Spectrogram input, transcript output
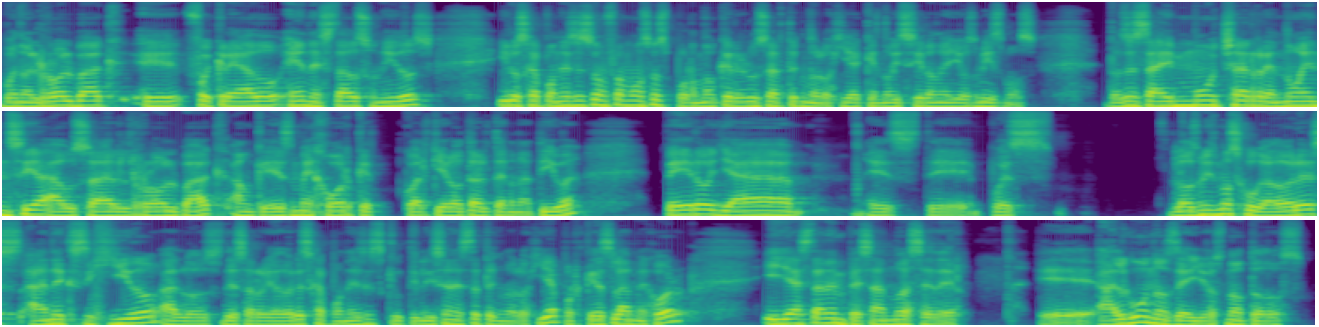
bueno, el rollback eh, fue creado en Estados Unidos y los japoneses son famosos por no querer usar tecnología que no hicieron ellos mismos. Entonces hay mucha renuencia a usar el rollback, aunque es mejor que cualquier otra alternativa, pero ya, este, pues los mismos jugadores han exigido a los desarrolladores japoneses que utilicen esta tecnología porque es la mejor y ya están empezando a ceder. Eh, algunos de ellos, no todos.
